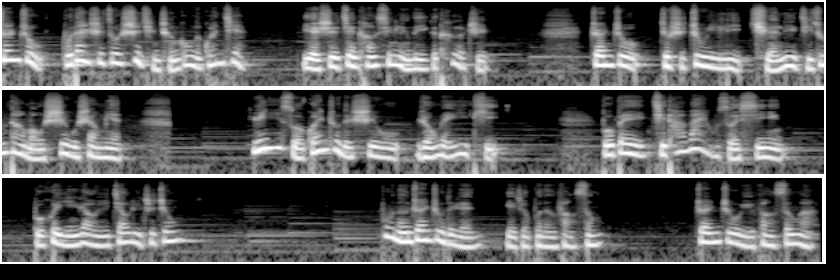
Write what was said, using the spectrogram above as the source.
专注不但是做事情成功的关键，也是健康心灵的一个特质。专注就是注意力全力集中到某事物上面，与你所关注的事物融为一体，不被其他外物所吸引，不会萦绕于焦虑之中。不能专注的人也就不能放松。专注与放松啊，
